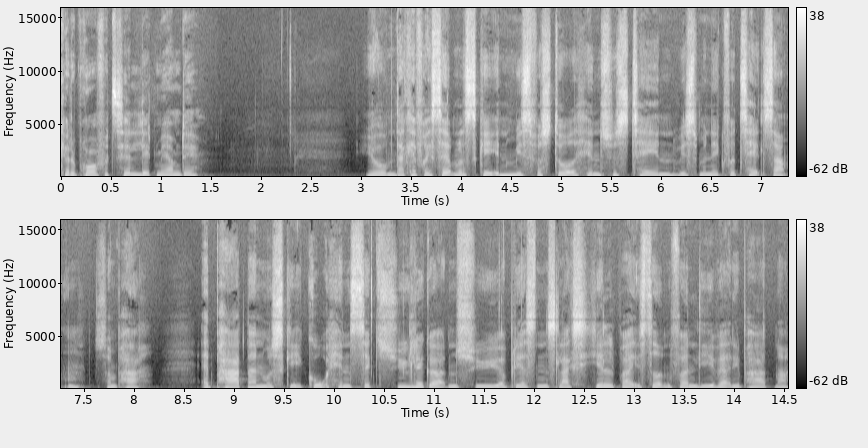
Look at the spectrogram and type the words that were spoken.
Kan du prøve at fortælle lidt mere om det? Jo, men der kan for eksempel ske en misforstået hensynstagen, hvis man ikke får talt sammen som par. At partneren måske i god hensigt sygeliggør den syge og bliver sådan en slags hjælper i stedet for en ligeværdig partner.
